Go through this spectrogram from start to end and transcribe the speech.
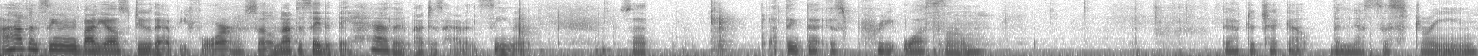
I haven't seen anybody else do that before. So not to say that they haven't, I just haven't seen it. So I, I think that is pretty awesome. They have to check out Vanessa's stream.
